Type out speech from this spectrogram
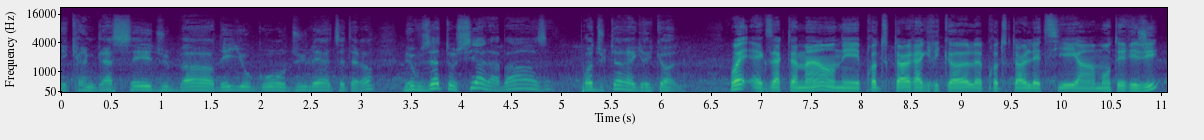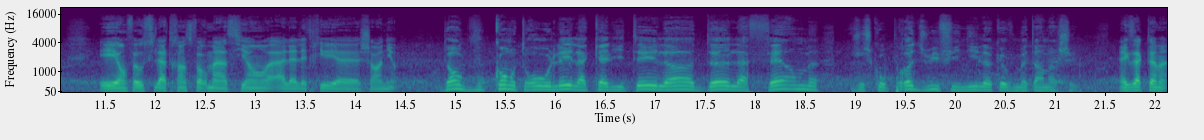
des crèmes glacées, du beurre, des yogourts, du lait, etc. Mais vous êtes aussi à la base producteur agricole. Oui, exactement. On est producteur agricole, producteur laitier en Montérégie et on fait aussi la transformation à la laiterie euh, Chagnon. Donc, vous contrôlez la qualité là, de la ferme jusqu'au produit fini là, que vous mettez en marché. Exactement.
